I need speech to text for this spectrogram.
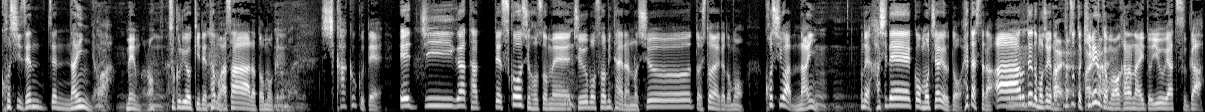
コシ全然ないんだわ、麺はの。作り置きで、多分朝だと思うけども、四角くて、エッジが立って少し細め、中細みたいなのシューっとしとんやけども、コシはないん。ほんで、端でこう持ち上げると、下手したら、あーある程度持ち上げたら、はいはいプツッと切れるかもわからないというやつが、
